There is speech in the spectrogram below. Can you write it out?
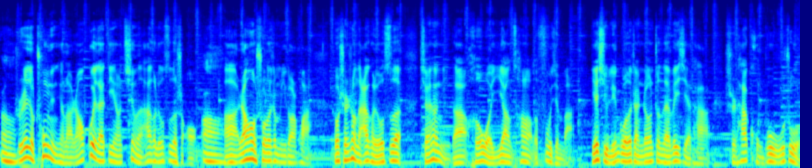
嗯直接就冲进去了，然后跪在地上亲吻阿克琉斯的手啊啊，然后说了这么一段话。说神圣的阿克琉斯，想想你的和我一样苍老的父亲吧。也许邻国的战争正在威胁他，使他恐怖无助，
